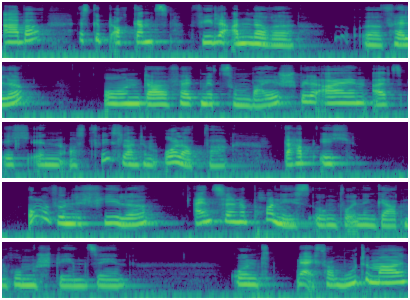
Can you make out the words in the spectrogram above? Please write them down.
Aber es gibt auch ganz viele andere äh, Fälle. Und da fällt mir zum Beispiel ein, als ich in Ostfriesland im Urlaub war, da habe ich ungewöhnlich viele einzelne Ponys irgendwo in den Gärten rumstehen sehen. Und ja, ich vermute mal,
